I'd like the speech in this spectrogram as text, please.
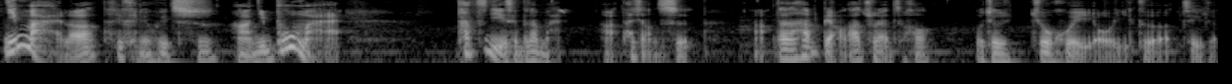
你买了，他就肯定会吃啊。你不买，他自己也舍不得买啊，他想吃啊。但是他表达出来之后，我就就会有一个这个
